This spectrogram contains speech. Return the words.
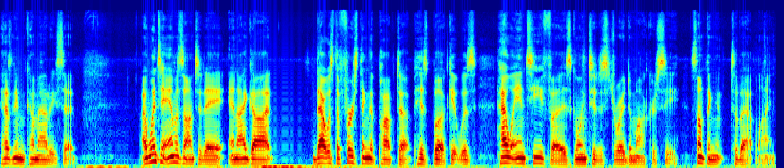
It hasn't even come out, he said. I went to Amazon today and I got that was the first thing that popped up his book. It was How Antifa is Going to Destroy Democracy, something to that line.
